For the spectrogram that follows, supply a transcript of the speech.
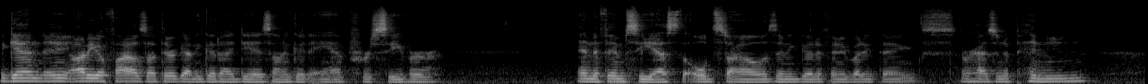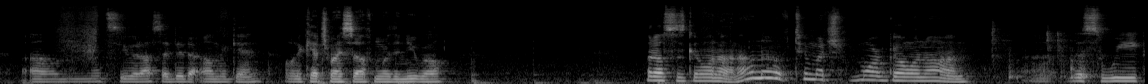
Again, any audiophiles out there got any good ideas on a good amp receiver? And if MCS, the old style, is any good, if anybody thinks or has an opinion. Um, let's see what else I did Um again. I'm gonna catch myself more than you will. What else is going on? I don't know if too much more going on uh, this week.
